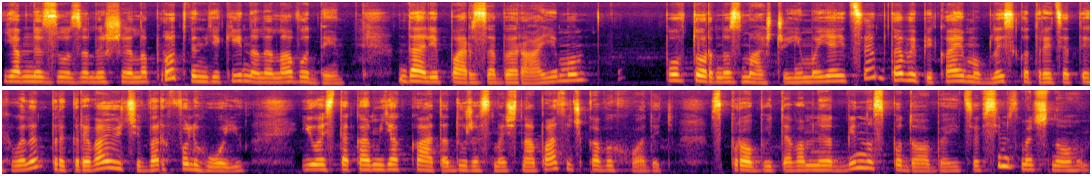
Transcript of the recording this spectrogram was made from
Я внизу залишила противень, в який налила води. Далі пар забираємо. Повторно змащуємо яйцем та випікаємо близько 30 хвилин, прикриваючи верх фольгою. І ось така м'яка та дуже смачна пасочка виходить. Спробуйте, вам неодмінно сподобається. Всім смачного!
